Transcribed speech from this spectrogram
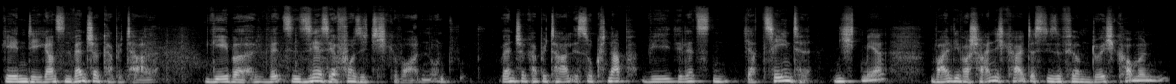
gehen die ganzen Venture-Kapitalgeber sind sehr, sehr vorsichtig geworden und Venture-Kapital ist so knapp wie die letzten Jahrzehnte nicht mehr, weil die Wahrscheinlichkeit, dass diese Firmen durchkommen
